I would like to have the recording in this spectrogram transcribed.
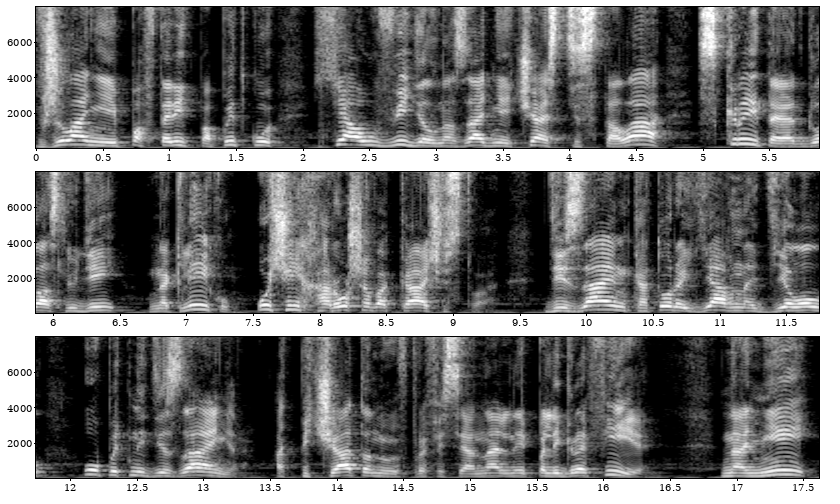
в желании повторить попытку, я увидел на задней части стола, скрытой от глаз людей, наклейку очень хорошего качества – Дизайн, который явно делал опытный дизайнер, отпечатанную в профессиональной полиграфии. На ней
